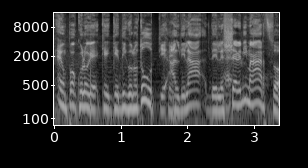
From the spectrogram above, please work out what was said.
È un po' quello che, che- che dicono tutti, al di là Eh. delle scene di marzo,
